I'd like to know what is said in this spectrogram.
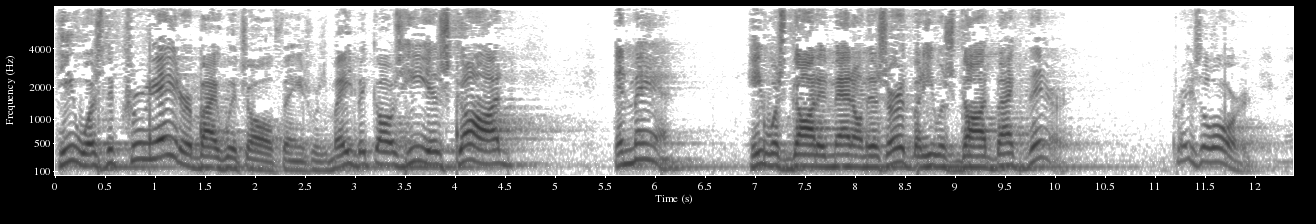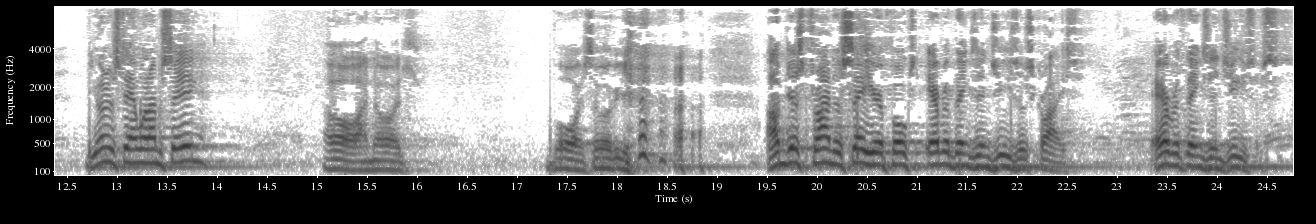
he was the creator by which all things was made because he is God in man. He was God in man on this earth, but he was God back there. Praise the Lord. You understand what I'm saying? Oh, I know it's Boy, some of you. I'm just trying to say here, folks, everything's in Jesus Christ. Everything's in Jesus.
